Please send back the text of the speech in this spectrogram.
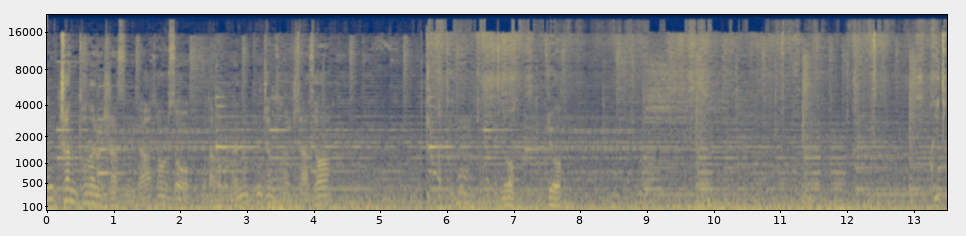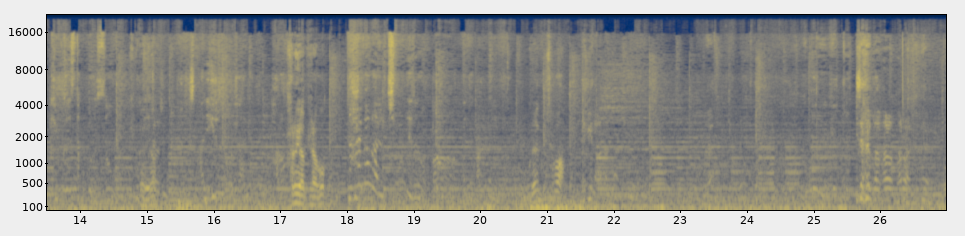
풍천 터널을 지났습니다. 서울서 오다가 보면은 풍천 터널 지나서 이거 그리고 아니 다 길가에서 딱 보였어. 그래서? 아니 이름이 어디 아닌데 바로 바로 옆이라고? 할매말로 치면 되잖아 오빠. 근데 나는 그래. 그건 이게 좀 이제 바로 바로 안 돼.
